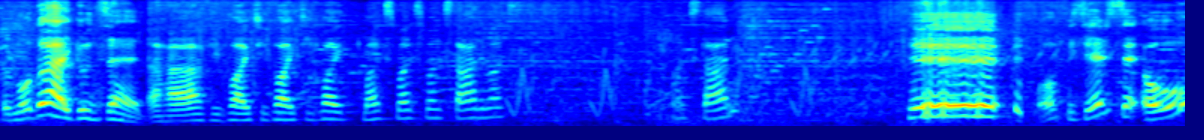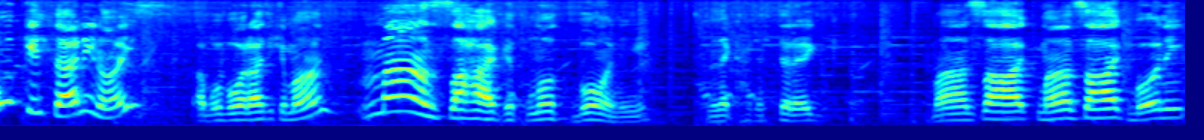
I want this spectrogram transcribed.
فالموضوع هيكون سهل. أها في fight في fight في fight ماكس ماكس ماكس تعالي ماكس ماكس تعالي أوه في سير سير. اوه كل ثاني nice أبغى بوراتي كمان. ما أنصحك تنط بوني. لأنك حتحترق. ما أنصحك ما أنصحك بوني.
